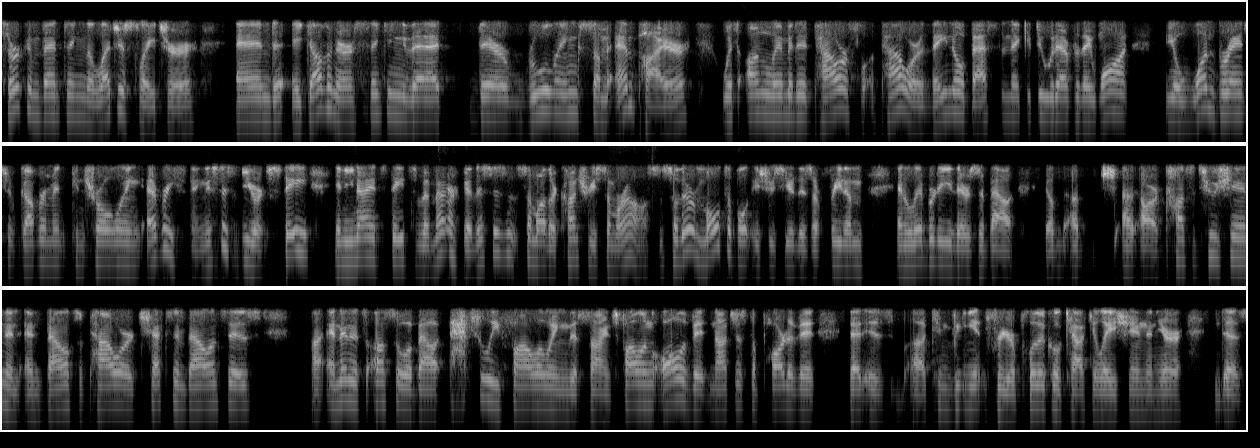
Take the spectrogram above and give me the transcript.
circumventing the legislature and a governor thinking that they're ruling some empire with unlimited power. Power they know best, and they could do whatever they want you know one branch of government controlling everything. This is New York State in the United States of America. This isn't some other country somewhere else. So there are multiple issues here. There's a freedom and liberty. There's about you know, uh, our Constitution and, and balance of power, checks and balances. Uh, and then it's also about actually following the science, following all of it, not just a part of it that is uh, convenient for your political calculation and your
